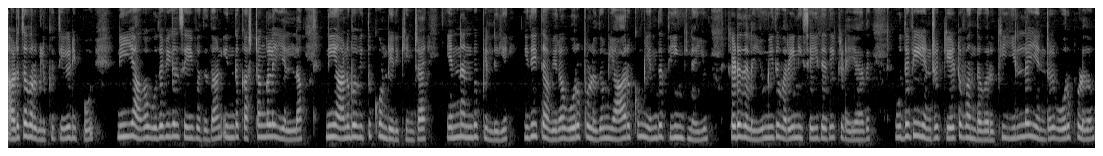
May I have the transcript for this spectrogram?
அடுத்தவர்களுக்கு தேடிப்போய் நீயாக உதவிகள் செய்துதான் இந்தக் கஷ்டங்களையெல்லாம் நீ அனுபவித்துக் கொண்டிருக்கின்றாய். என் அன்பு பிள்ளையே இதைத் தவிர ஒருபொழுதும் யாருக்கும் எந்தத் தீங்கினையும் கெடுதலையும் இதுவரை நீ செய்ததே கிடையாது. உதவி என்று கேட்டு வந்தவருக்கு இல்லை என்று ஒரு பொழுதும்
